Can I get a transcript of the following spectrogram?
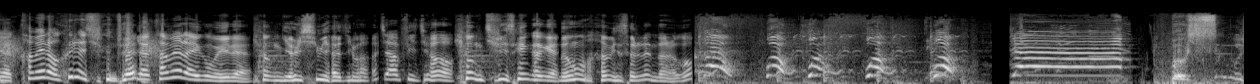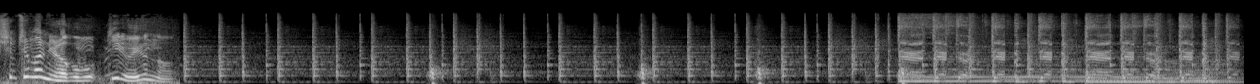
야 카메라가 흐려지는데? 야 카메라 이거 왜 이래? 형 열심히 하지마 어차피 저형 질 생각에 너무 마음이 설렌다라고? 부스 17만이라고 뭐 딜이 왜 이랬노?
